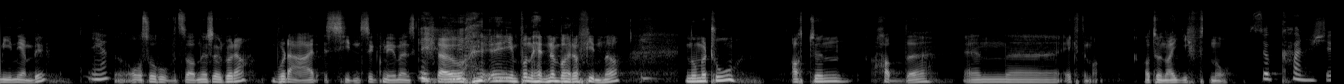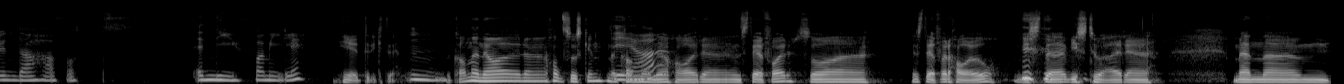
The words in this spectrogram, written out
min hjemby. Ja. Også hovedstaden i Sør-Korea, hvor det er sinnssykt mye mennesker. Det er jo imponerende bare å finne. Nummer to, at hun hadde en uh, ektemann. At hun er gift nå. Så kanskje hun da har fått en ny familie? Helt riktig. Mm. Det kan hende jeg har uh, halvsøsken. Det kan Ja. hende jeg har en stefar. Så en stefar har jeg jo, hvis, det, hvis du er Men um,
